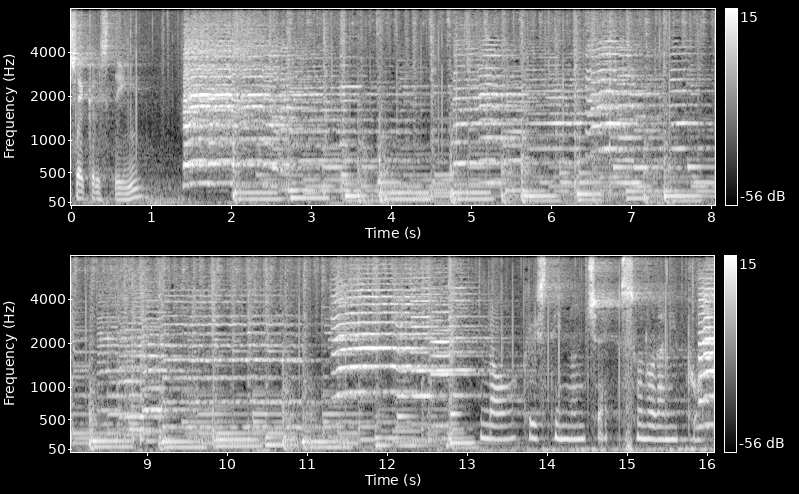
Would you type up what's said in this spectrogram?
C'è Christine? No, Christine non c'è, sono la nipote.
